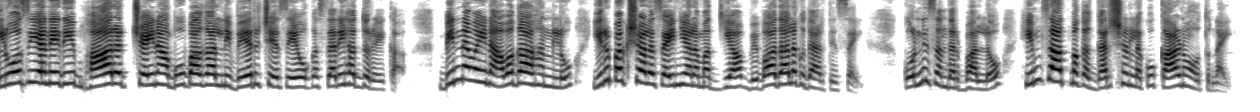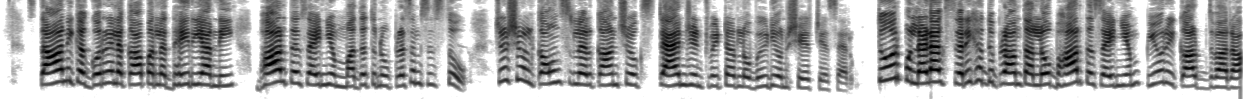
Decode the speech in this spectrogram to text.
ఎల్ఓసి అనేది భారత్ చైనా భూభాగాల్ని వేరు చేసే ఒక సరిహద్దు రేఖ. భిన్నమైన అవగాహనలు ఇరుపక్షాల సైన్యాల మధ్య వివాదాలకు దారితీశాయి. కొన్ని సందర్భాల్లో హింసాత్మక ఘర్షణలకు కారణమవుతున్నాయి. స్థానిక గొర్రెల కాపర్ల ధైర్యాన్ని భారత సైన్యం మద్దతును ప్రశంసిస్తూ త్రిశూల్ కౌన్సిలర్ కాన్చోక్ స్టాంజిన్ ట్విట్టర్లో వీడియోను షేర్ చేశారు. తూర్పు లడాక్ సరిహద్దు ప్రాంతాల్లో భారత సైన్యం ప్యూరి కార్ప్ ద్వారా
